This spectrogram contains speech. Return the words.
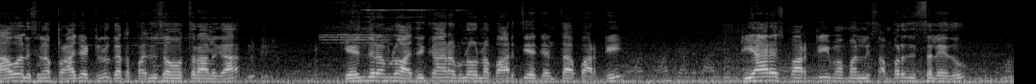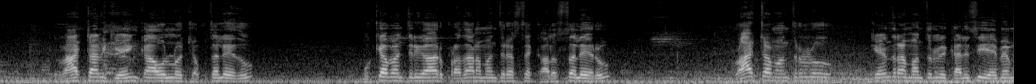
రావాల్సిన ప్రాజెక్టులు గత పది సంవత్సరాలుగా కేంద్రంలో అధికారంలో ఉన్న Bharatiya Janata party TRS party మమ్మల్ని సంప్రదిస్తలేదు. రాష్ట్రానికి ఏం కావాలో చెప్తలేదు. ముఖ్యమంత్రి గారు ప్రధానమంత్రి వస్తే కలుస్తలేరు. రాష్ట్ర మంత్రులు కేంద్ర మంత్రుల్ని కలిసి ఏమేం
